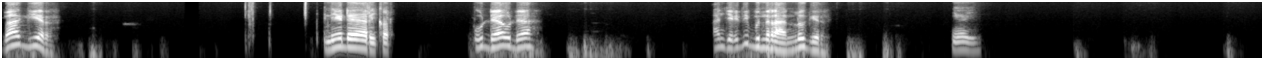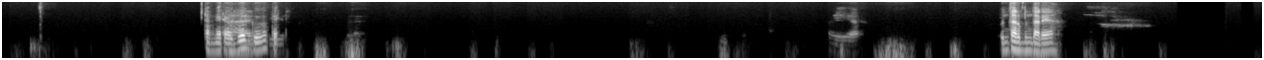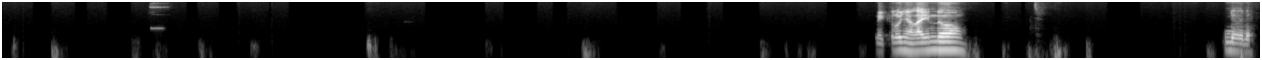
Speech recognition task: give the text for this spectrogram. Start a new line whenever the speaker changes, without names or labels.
Bagir.
Ini udah record.
Udah, udah. Anjir, ini beneran lu, Gir?
Yoi. Kamera gue gue ya?
Iya. Bentar, bentar ya. Mic lu nyalain dong.
Udah, udah.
